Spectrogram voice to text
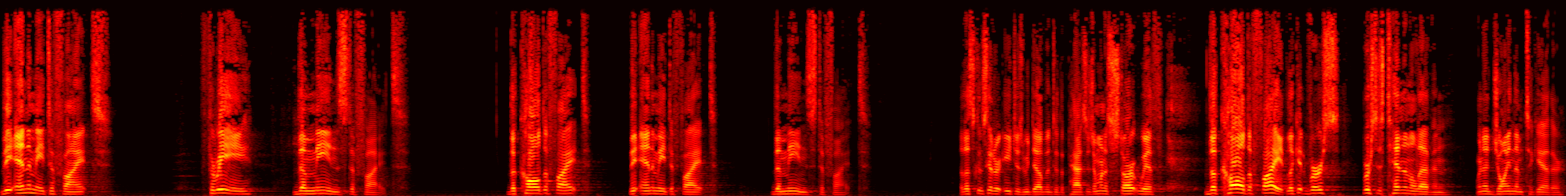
the enemy to fight. Three, the means to fight. The call to fight, the enemy to fight, the means to fight. Now let's consider each as we delve into the passage. I'm going to start with the call to fight. Look at verse, verses 10 and 11. We're going to join them together.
